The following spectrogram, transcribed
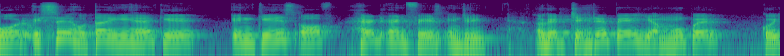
और इससे होता ये है कि in case of head and face injury अगर चेहरे पे या मुँह पर कोई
